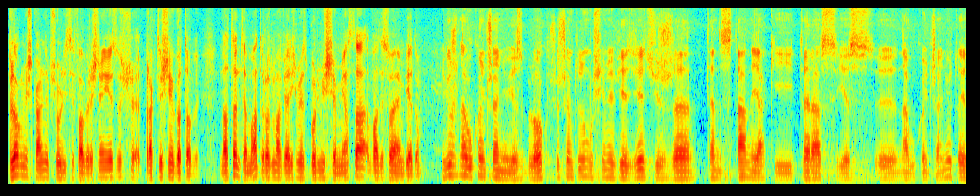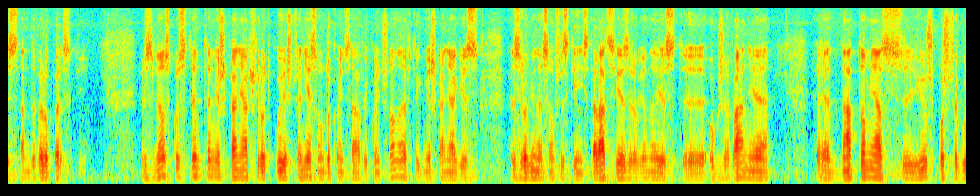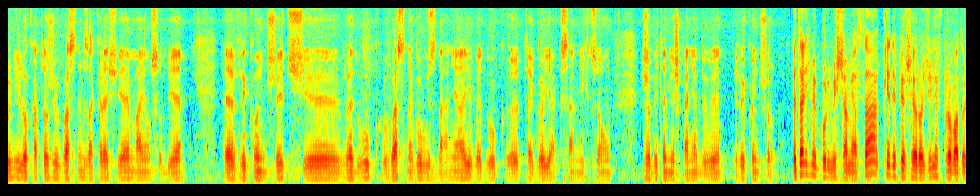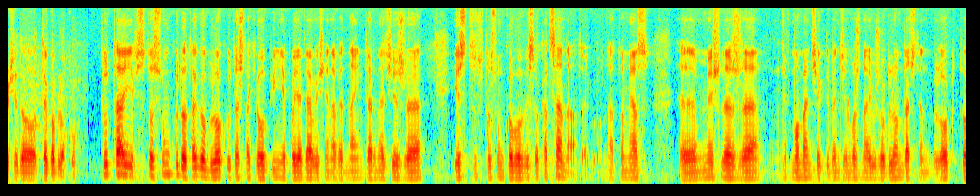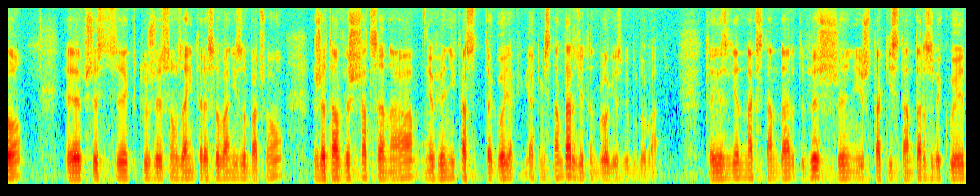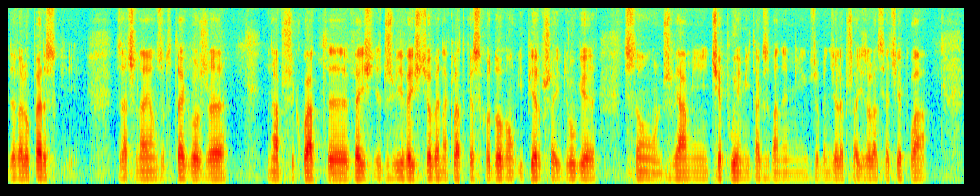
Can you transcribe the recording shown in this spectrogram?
Blok mieszkalny przy ulicy Fabrycznej jest już praktycznie gotowy. Na ten temat rozmawialiśmy z burmistrzem miasta Władysławem Biedą. Już na ukończeniu jest blok, przy czym tu musimy wiedzieć, że ten stan, jaki teraz jest y, na ukończeniu, to jest stan deweloperski. W związku z tym te mieszkania w środku jeszcze nie są do końca wykończone. W tych mieszkaniach jest, zrobione są wszystkie instalacje, zrobione jest y, ogrzewanie. Natomiast już poszczególni lokatorzy w własnym zakresie mają sobie e, wykończyć e, według własnego uznania i według e, tego, jak sami chcą, żeby te mieszkania były wykończone. Pytaliśmy burmistrza miasta, kiedy pierwsze rodziny wprowadzą się do tego bloku. Tutaj w stosunku do tego bloku też takie opinie pojawiały się nawet na internecie, że jest stosunkowo wysoka cena tego. Natomiast myślę, że w momencie, gdy będzie można już oglądać ten blok, to e, wszyscy, którzy są zainteresowani, zobaczą, że ta wyższa cena wynika z tego, jak, w jakim standardzie ten blok jest wybudowany. To jest jednak standard wyższy niż taki standard zwykły deweloperski zaczynając od tego, że na przykład e, wejś, drzwi wejściowe na klatkę schodową i pierwsze i drugie są drzwiami ciepłymi tak zwanymi, że będzie lepsza izolacja ciepła.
